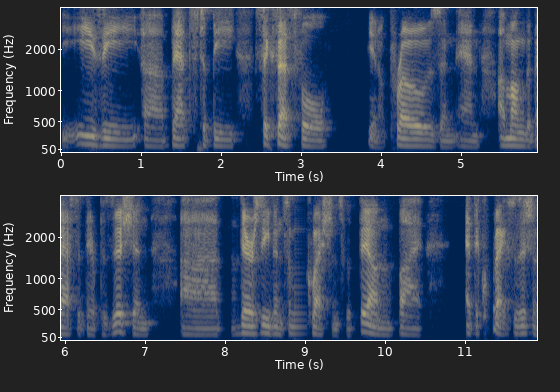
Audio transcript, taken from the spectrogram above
easy uh, bets to be successful, you know, pros and and among the best at their position. Uh, there's even some questions with them, but at the quarterback position,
